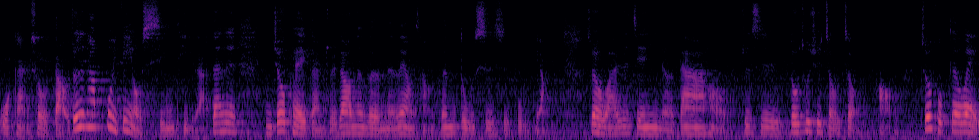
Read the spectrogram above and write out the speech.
我感受到，就是它不一定有形体啦，但是你就可以感觉到那个能量场跟都市是不一样。所以我还是建议呢，大家哈，就是多出去走走，好，祝福各位，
